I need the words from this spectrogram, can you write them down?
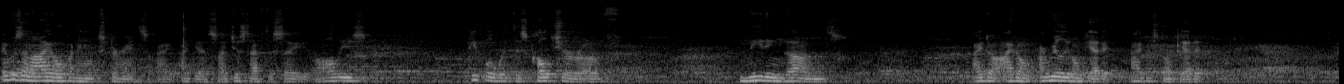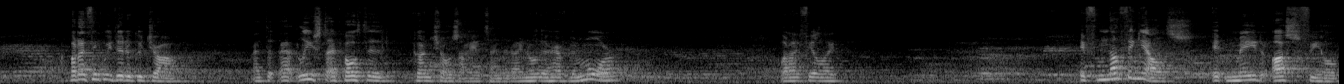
It was an eye opening experience, I, I guess. I just have to say, all these people with this culture of needing guns, I don't, I don't, I really don't get it. I just don't get it. But I think we did a good job. At, the, at least at both the gun shows I attended. I know there have been more, but I feel like, if nothing else, it made us feel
